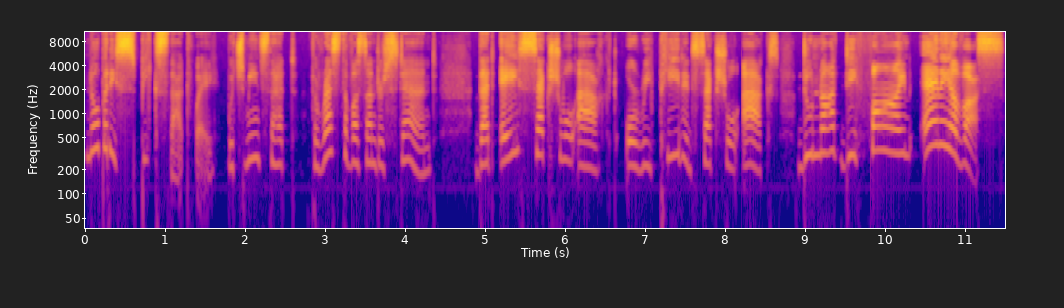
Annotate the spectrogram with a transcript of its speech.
Nobody speaks that way, which means that the rest of us understand that asexual act or repeated sexual acts do not define any of us.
